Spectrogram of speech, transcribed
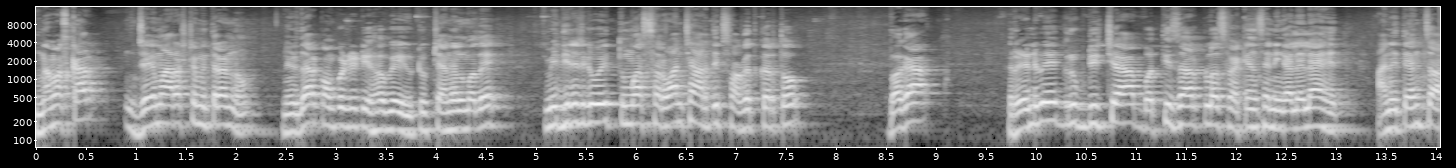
नमस्कार. जय महाराष्ट्र मित्रांनो. निर्धार कॉम्पिटेटिव्ह हब या यूट्यूब चॅनलमध्ये मी दिनेश गवई तुम्हा सर्वांचे हार्दिक स्वागत करतो. बघा रेल्वे ग्रुप डीच्या बत्तीस हजार प्लस वॅकन्सी निघालेल्या आहेत आणि त्यांचा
